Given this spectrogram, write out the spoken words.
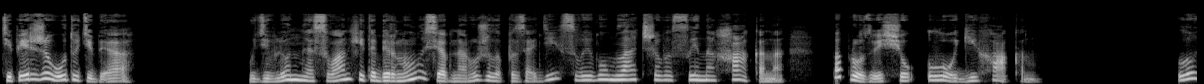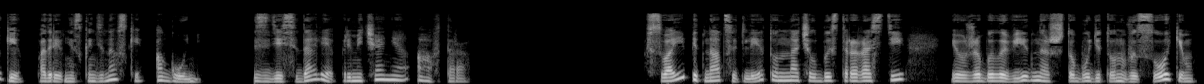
«Теперь живут у тебя». Удивленная Сванхит обернулась и обнаружила позади своего младшего сына Хакана по прозвищу Логи Хакан. Логи, по-древнескандинавски «огонь». Здесь и далее примечание автора. В свои пятнадцать лет он начал быстро расти, и уже было видно, что будет он высоким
